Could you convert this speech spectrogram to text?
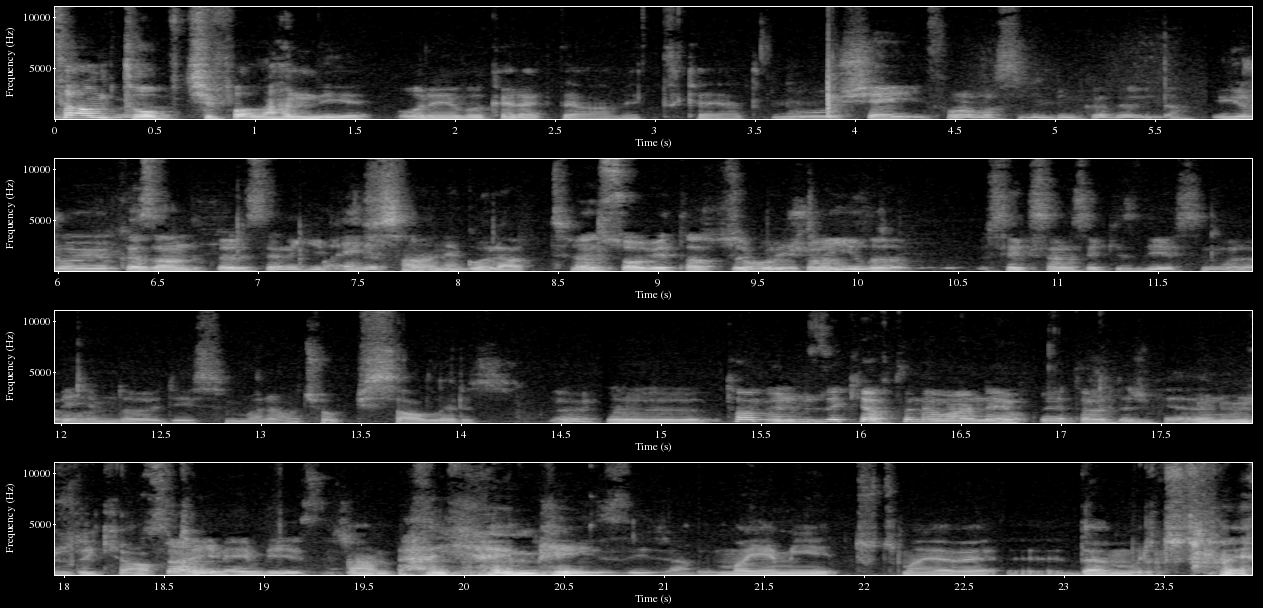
tam topçu falan diye. Oraya bakarak devam ettik hayatım. Bu şey forması bildiğim kadarıyla. Euro'yu kazandıkları sene gibi. efsane gol attı. Yani Sovyet attığı gol. Sovyet Şu an yılı 88 diyesin var ama. Benim de öyle isim var ama çok pis sallarız. Evet. Ee, tam önümüzdeki hafta ne var ne yok. Evet Arda'cığım. Ya önümüzdeki hafta Sen yine NBA izleyeceksin. Ha, ben yine NBA izleyeceğim. Miami'yi tutmaya ve e, Denver'ı tutmaya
